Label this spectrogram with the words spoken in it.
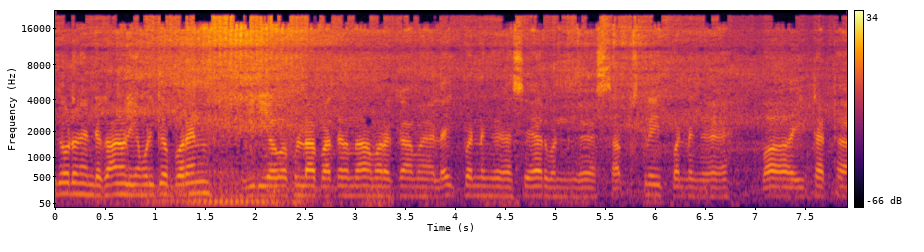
இதோட நான் இந்த காணொலியை முடிக்க போகிறேன் வீடியோவை ஃபுல்லாக பார்த்துருந்தா மறக்காமல் லைக் பண்ணுங்கள் ஷேர் பண்ணுங்கள் சப்ஸ்கிரைப் பண்ணுங்கள் பாய் டாட்டா.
